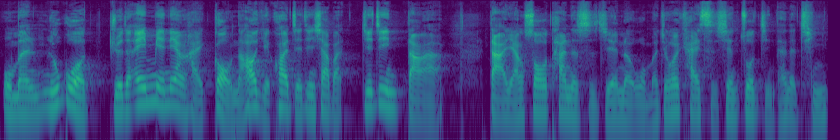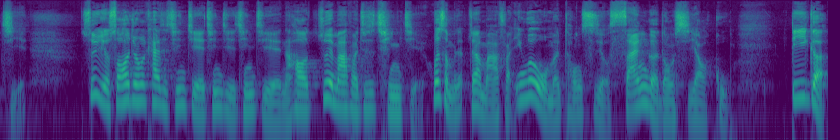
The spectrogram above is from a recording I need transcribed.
我们如果觉得哎面量还够，然后也快接近下班，接近打打烊收摊的时间了，我们就会开始先做简单的清洁。所以有时候就会开始清洁、清洁、清洁，然后最麻烦就是清洁。为什么这样麻烦？因为我们同时有三个东西要顾。第一个。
